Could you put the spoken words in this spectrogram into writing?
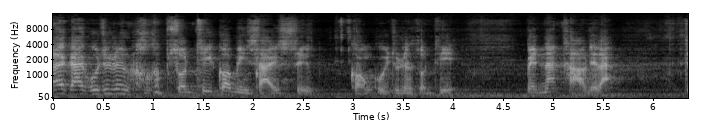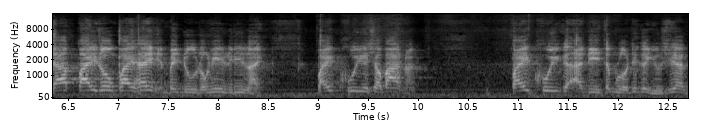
รายการคุยทุเรื่องขับสนธิก็มีสายสืบของคุยทุเรื่องสนธิเป็นนักข่าวนี่แหละ จะไปลงไปให้ไปดูตรงนี้นี่หน่อยไปคุยกับชาวบ้านหน่อยไปคุยกับอดีตตำรวจที่เคยอยู่ที่นั่น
